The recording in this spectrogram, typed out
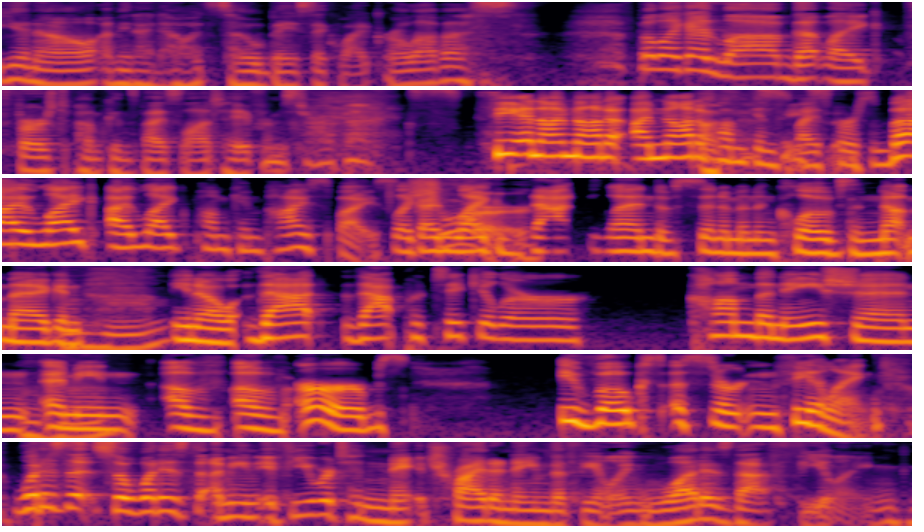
you know, I mean, I know it's so basic white girl of us. But like I love that like first pumpkin spice latte from Starbucks. See, and I'm not a I'm not a pumpkin spice person, but I like I like pumpkin pie spice. Like I like that blend of cinnamon and cloves and nutmeg and Mm-hmm. you know that that particular combination. I Mm-hmm. mean of of herbs evokes a certain feeling. What is that? So, what is the, I mean, if you were to na- try to name the feeling, what is that feeling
